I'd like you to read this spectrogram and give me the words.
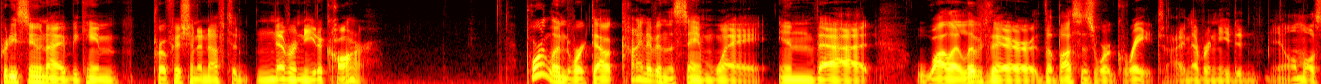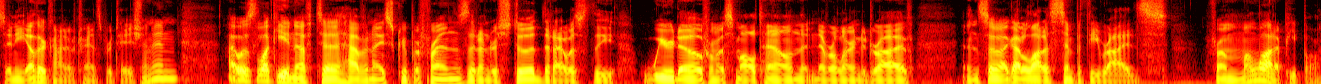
pretty soon I became proficient enough to never need a car. Portland worked out kind of in the same way, in that while I lived there, the buses were great. I never needed you know, almost any other kind of transportation, and I was lucky enough to have a nice group of friends that understood that I was the weirdo from a small town that never learned to drive. And so I got a lot of sympathy rides from a lot of people.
